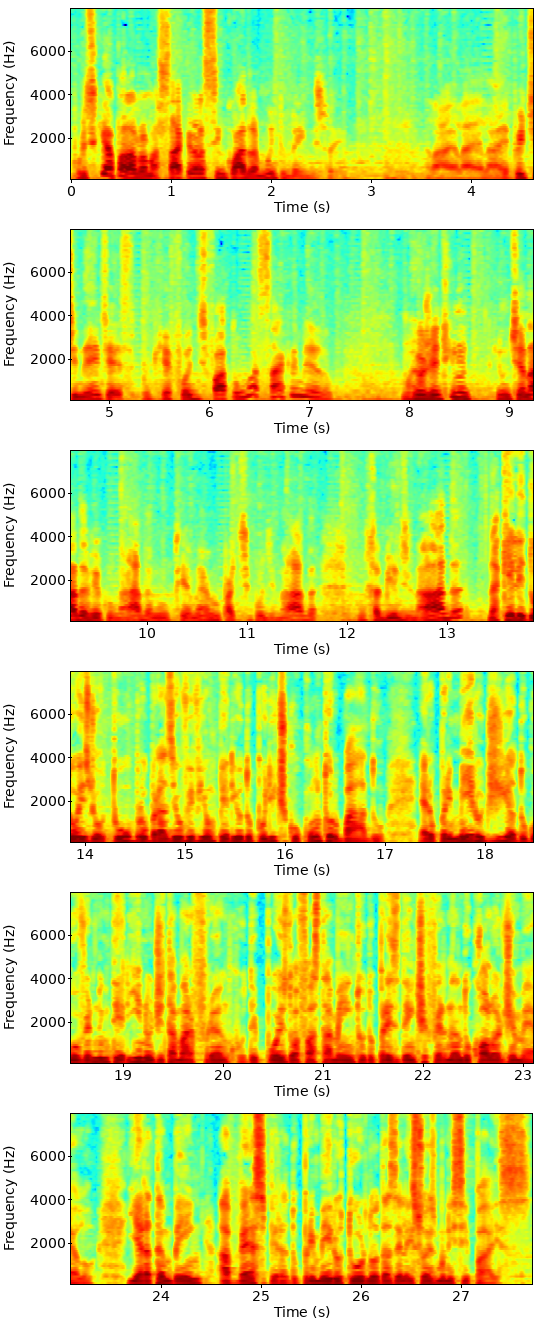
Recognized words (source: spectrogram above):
Por isso que a palavra massacre ela se enquadra muito bem nisso aí. Ela, ela, ela é pertinente, porque foi de fato um massacre mesmo. Morreu gente que não, que não tinha nada a ver com nada, não, tinha, né, não participou de nada, não sabia de nada. Naquele 2 de outubro, o Brasil vivia um período político conturbado. Era o primeiro dia do governo interino de Itamar Franco, depois do afastamento do presidente Fernando Collor de Mello. E era também a véspera do primeiro turno das eleições municipais.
